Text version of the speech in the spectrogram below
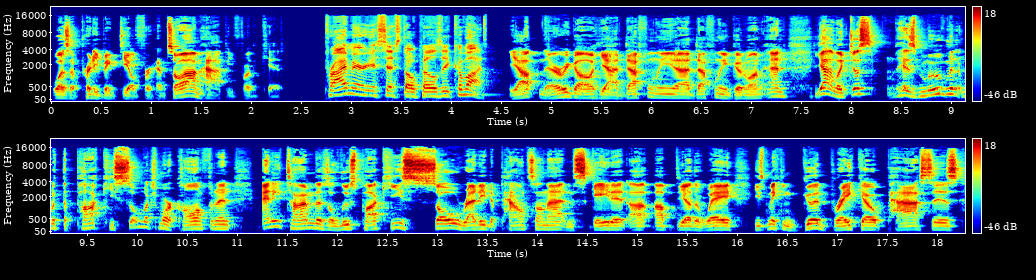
was a pretty big deal for him. So I'm happy for the kid. Primary assist though, Pilsy. Come on. Yep, there we go. Yeah, definitely, uh, definitely a good one. And yeah, like just his movement with the puck, he's so much more confident. Anytime there's a loose puck, he's so ready to pounce on that and skate it up, up the other way. He's making good breakout passes.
